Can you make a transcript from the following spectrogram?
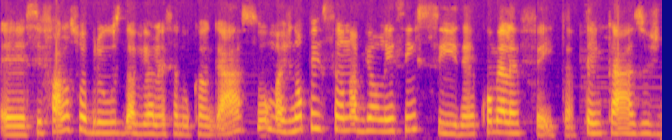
é, se fala sobre o uso da violência no cangaço, mas não pensando na violência em si, né, como ela é feita. Tem casos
